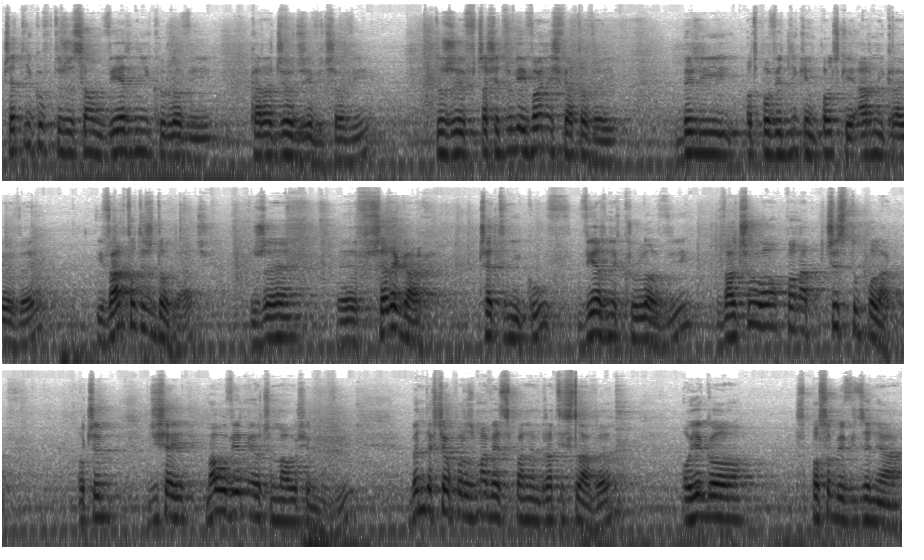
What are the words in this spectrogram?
Czetników, którzy są wierni królowi Karadżordziewiczowi, którzy w czasie II wojny światowej byli odpowiednikiem Polskiej Armii Krajowej i warto też dodać, że e, w szeregach czetników wiernych królowi walczyło ponad 300 Polaków, o czym dzisiaj mało wiemy i o czym mało się mówi. Będę chciał porozmawiać z panem Bratisławem o jego sposobie widzenia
